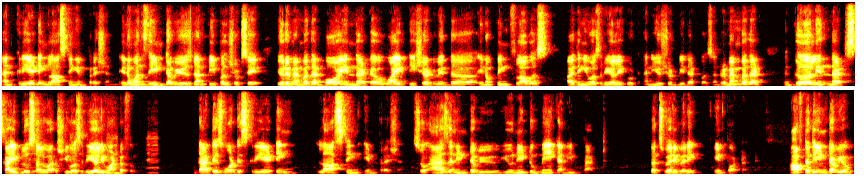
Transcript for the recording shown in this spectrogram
and creating lasting impression. You know, once the interview is done, people should say, you remember that boy in that uh, white t-shirt with the, uh, you know, pink flowers? I think he was really good and you should be that person. Remember that girl in that sky blue salwar? She was really wonderful. That is what is creating lasting impression. So as an interview, you need to make an impact. That's very, very important. After the interview,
